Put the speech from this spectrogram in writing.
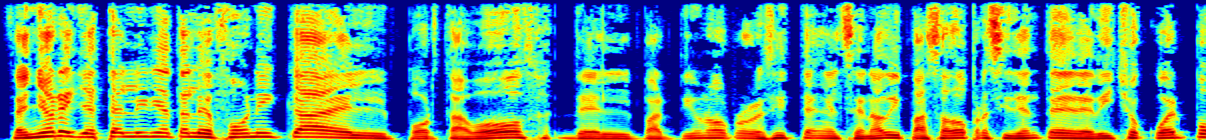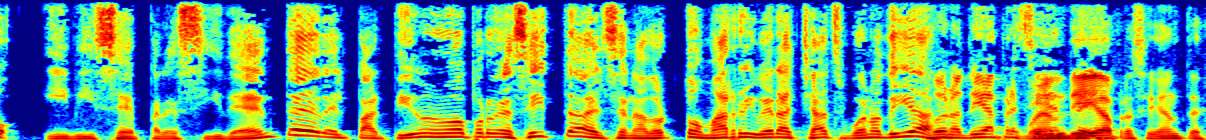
Señores, ya está en línea telefónica el portavoz del Partido Nuevo Progresista en el Senado y pasado presidente de dicho cuerpo y vicepresidente del Partido Nuevo Progresista, el senador Tomás Rivera Chats. Buenos días. Buenos días, Buen presidente. día, presidente.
